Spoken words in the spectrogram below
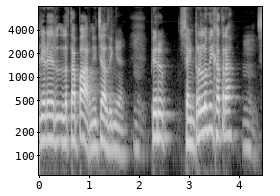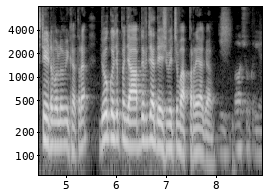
ਜਿਹੜੇ ਲੱਤਾਂ ਭਾਰ ਨਹੀਂ ਚੱਲਦੀਆਂ। ਫਿਰ ਸੈਂਟਰਲ ਵੱਲੋਂ ਵੀ ਖਤਰਾ ਸਟੇਟ ਵੱਲੋਂ ਵੀ ਖਤਰਾ ਜੋ ਕੁਝ ਪੰਜਾਬ ਦੇ ਵਿੱਚ ਜਾਂ ਦੇਸ਼ ਵਿੱਚ ਵਾਪਰ ਰਿਹਾ ਹੈਗਾ। ਬਹੁਤ ਸ਼ੁਕਰੀਆ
